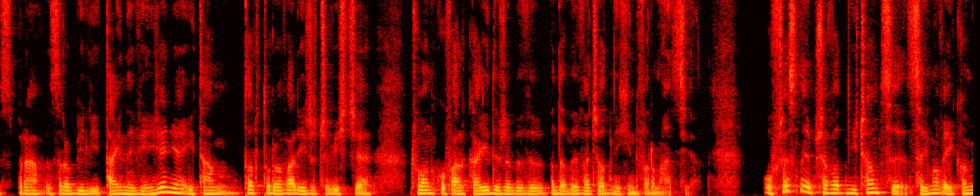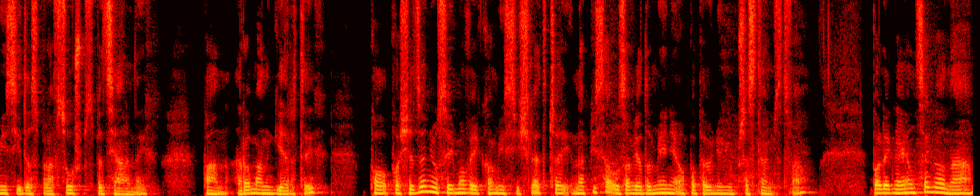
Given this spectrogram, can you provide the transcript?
spraw, zrobili tajne więzienie i tam torturowali rzeczywiście członków Al-Kaidy, żeby wydobywać od nich informacje. Ówczesny przewodniczący Sejmowej Komisji do Spraw Służb Specjalnych, pan Roman Giertych, po posiedzeniu Sejmowej Komisji Śledczej napisał zawiadomienie o popełnieniu przestępstwa polegającego na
